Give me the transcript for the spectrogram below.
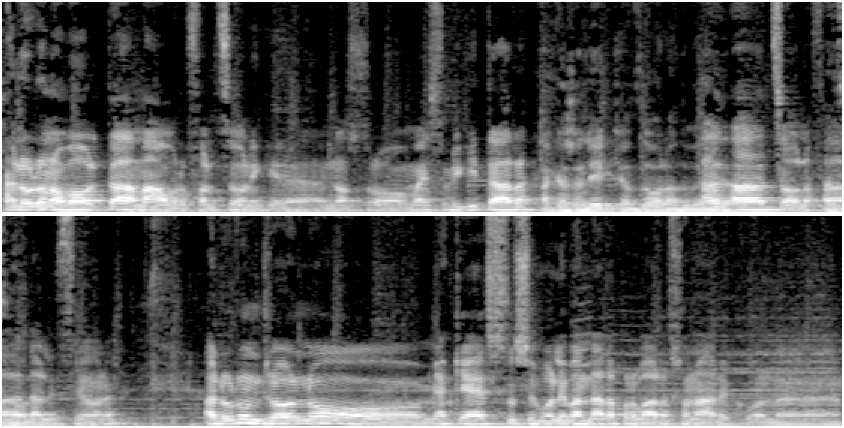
Allora una volta Mauro Falzoni, che era il nostro maestro di chitarra, A Casalecchio, a Zola, dove a, a Zola fa A Zola. la lezione. Allora un giorno mi ha chiesto se voleva andare a provare a suonare con, ehm,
